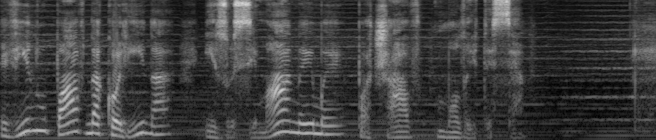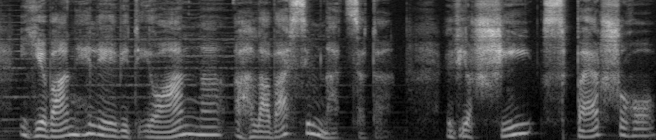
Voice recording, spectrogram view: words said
він упав на коліна і з усіма ними почав молитися. Євангеліє від Іоанна, глава 17, вірші з 1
